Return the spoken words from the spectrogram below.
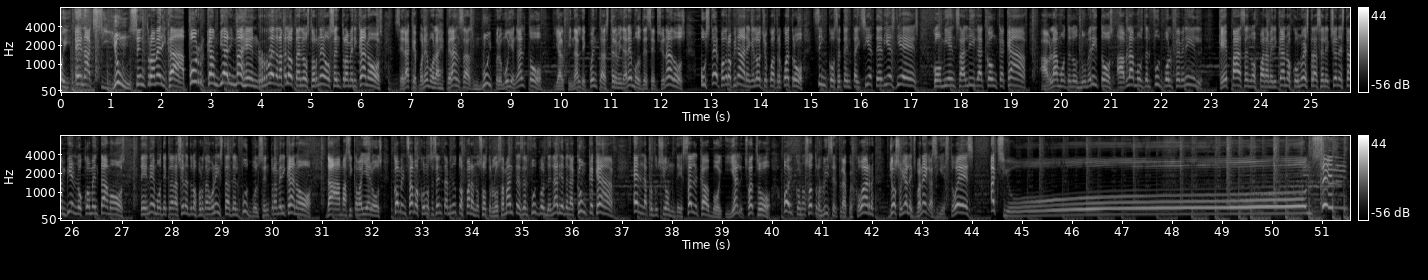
Hoy en Acción Centroamérica, por cambiar imagen, rueda la pelota en los torneos centroamericanos. ¿Será que ponemos las esperanzas muy pero muy en alto y al final de cuentas terminaremos decepcionados? Usted podrá opinar en el 844-577-1010. Comienza Liga con CACAF. Hablamos de los numeritos, hablamos del fútbol femenil. ¿Qué pasa en los Panamericanos con nuestras selecciones? También lo comentamos. Tenemos declaraciones de los protagonistas del fútbol centroamericano. Damas y caballeros, comenzamos con los 60 minutos para nosotros, los amantes del fútbol del área de la CONCACAF. En la producción de Sal Cowboy y Alex Suazo. Hoy con nosotros Luis el Flaco Escobar. Yo soy Alex Vanegas y esto es Acción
